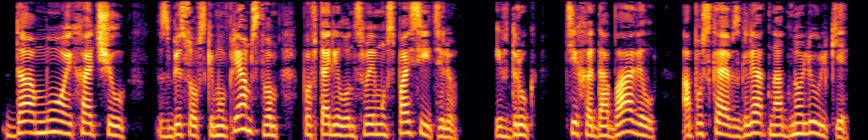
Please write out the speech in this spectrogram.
«Домой хочу!» — с бесовским упрямством повторил он своему спасителю. И вдруг тихо добавил, опуская взгляд на дно люльки,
